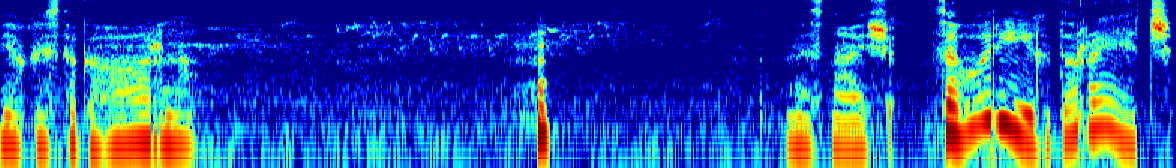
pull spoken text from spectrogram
Якось так гарно. Не знаю, що. Це горіх, до речі.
